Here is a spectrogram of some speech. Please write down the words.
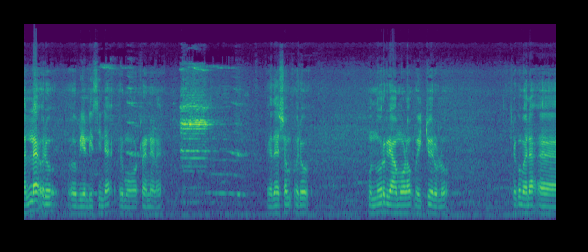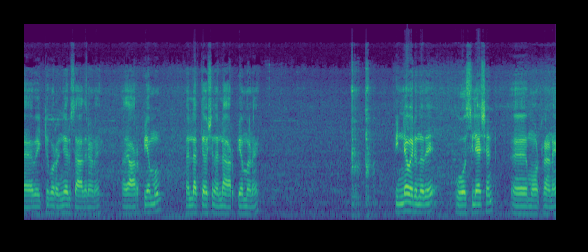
നല്ല ഒരു ബി എൽ ഡി സിന്റെ ഒരു മോട്ടർ തന്നെയാണ്. ഏകദേശം ഒരു മുന്നൂറ് ഗ്രാമോളം വെയിറ്റ് വരുള്ളൂ. ഇത്രയ്ക്കും വില വെയിറ്റ് കുറഞ്ഞ ഒരു സാധനമാണ്. അത് ആർ പി എമ്മും നല്ല അത്യാവശ്യം നല്ല ആർ പി എമ്മാണ് പിന്നെ വരുന്നത് ഓസിലേഷൻ മോട്ടറാണ്.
